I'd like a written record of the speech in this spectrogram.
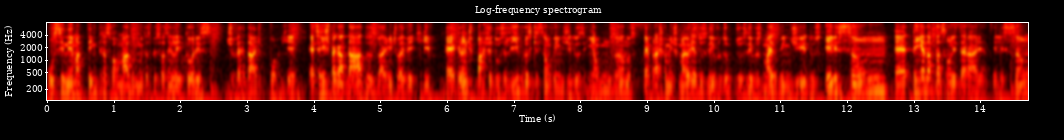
o cinema tem transformado muitas pessoas em leitores de verdade, porque é, se a gente pegar dados, a gente vai ver que é, grande parte dos livros que são vendidos em alguns anos, é praticamente a maioria dos livros, dos livros mais vendidos vendidos, eles são. É, tem adaptação literária. Eles são.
